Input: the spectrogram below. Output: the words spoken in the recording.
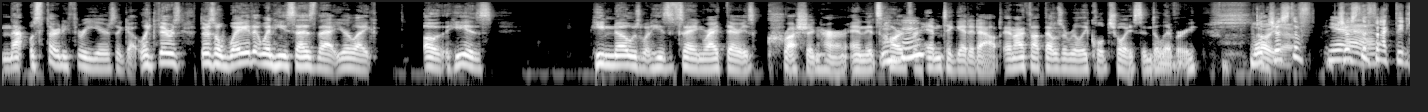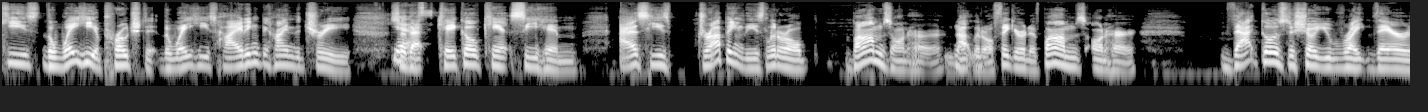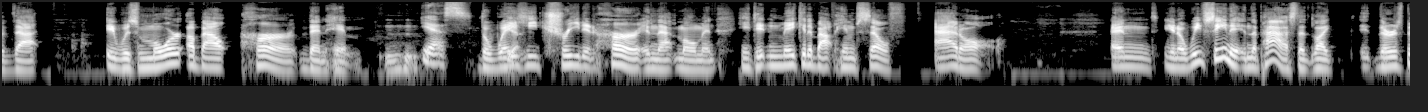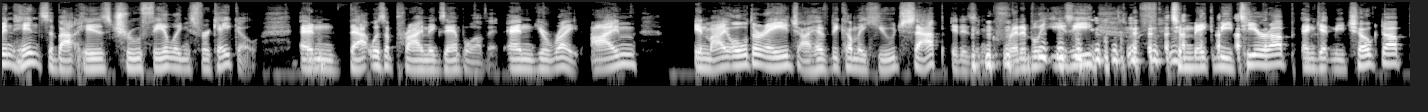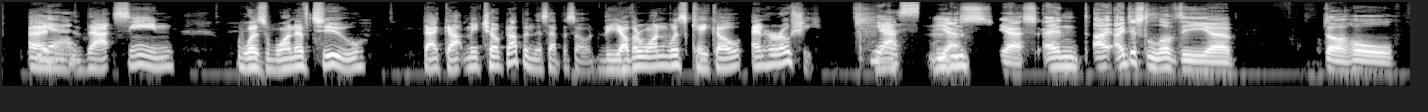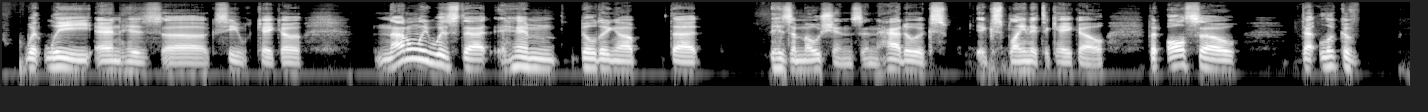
"And "That was 33 years ago." Like there's there's a way that when he says that, you're like, "Oh, he is." He knows what he's saying right there is crushing her, and it's hard for mm-hmm. him to get it out. And I thought that was a really cool choice in delivery. Well, Oh, just yeah. the f- just the fact that he's the way he approached it, the way he's hiding behind the tree, so that Keiko can't see him as he's dropping these literal bombs on her, not literal, figurative bombs on her. That goes to show you right there that it was more about her than him. hmm Yes. The way Yeah. he treated her in that moment, he didn't make it about himself at all. And you know, we've seen it in the past that like it, there's been hints about his true feelings for Keiko, and that was a prime example of it. And you're right, I'm in my older age, I have become a huge sap. It is incredibly easy to make me tear up and get me choked up. And Yeah. that scene was one of two that got me choked up in this episode. The other one was Keiko and Hiroshi. Yes. Yes, yes, and I, I just love the uh, the whole with Lee and his uh, scene with Keiko. Not only was that him building up that his emotions and how to ex- explain it to Keiko, but also that look of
